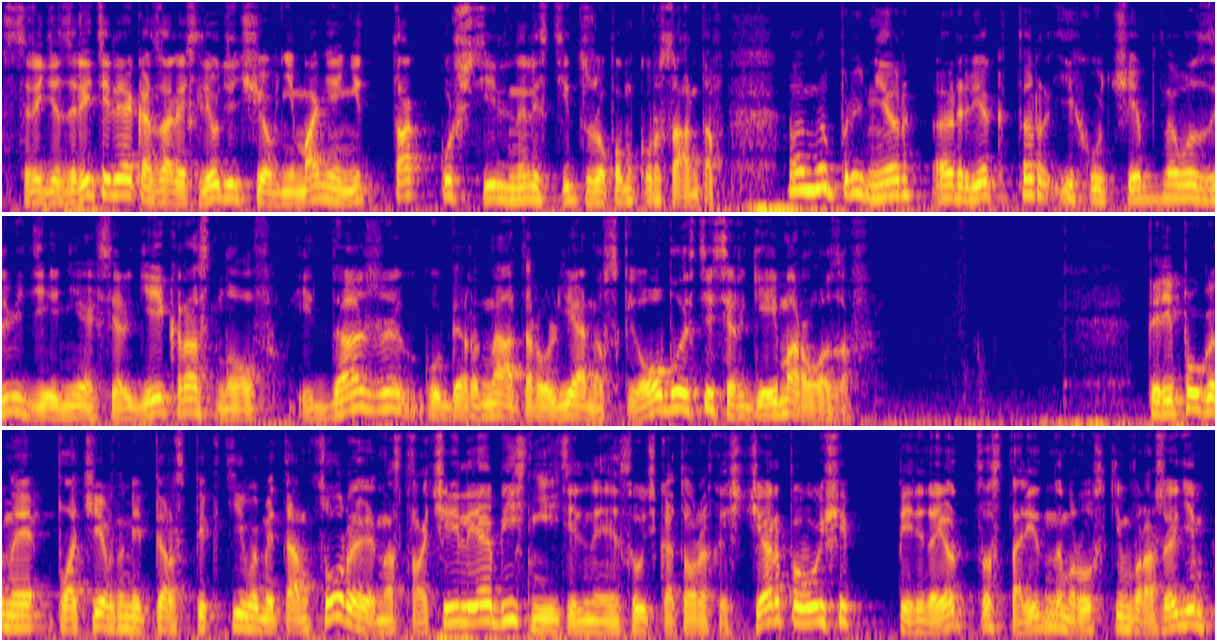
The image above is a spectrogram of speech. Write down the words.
Среди зрителей оказались люди, чье внимание не так уж сильно листит жопом курсантов, например, ректор их учебного заведения Сергей Краснов и даже губернатор Ульяновской области Сергей Морозов. Перепуганные плачевными перспективами танцоры настрочили объяснительные, суть которых исчерпывающе передается старинным русским выражением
